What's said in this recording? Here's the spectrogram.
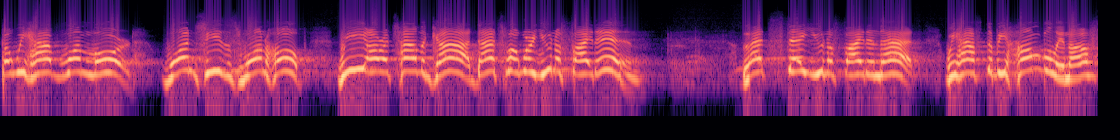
But we have one Lord, one Jesus, one hope. We are a child of God. That's what we're unified in. Let's stay unified in that. We have to be humble enough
